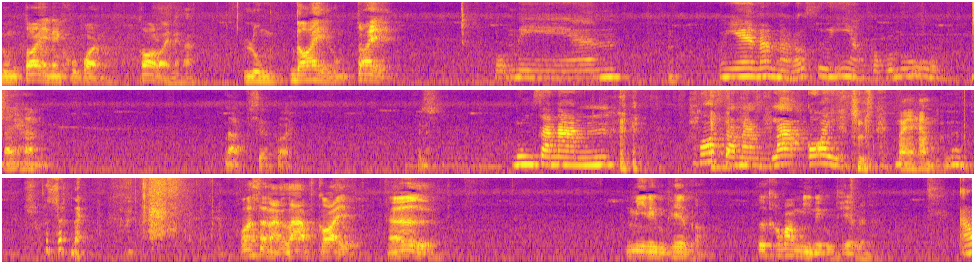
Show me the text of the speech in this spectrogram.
ลุงต้อยในครูบอลก็อร่อยนะครับลุงด้อยลุงต้อยโบแมนแง่นั่นน่ะเราซื้ออีหยังกับพ่ลูกได้หันหลับเชือก่อยใช่ไหมลุงสนันพ่อสนันลาบก้อยนายหันสนัน ว่าสนันลาบก้อย เออ มีในกรุงเทพเหรอเออเขาว่ามีในกรุงเทพเลยนะเอา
